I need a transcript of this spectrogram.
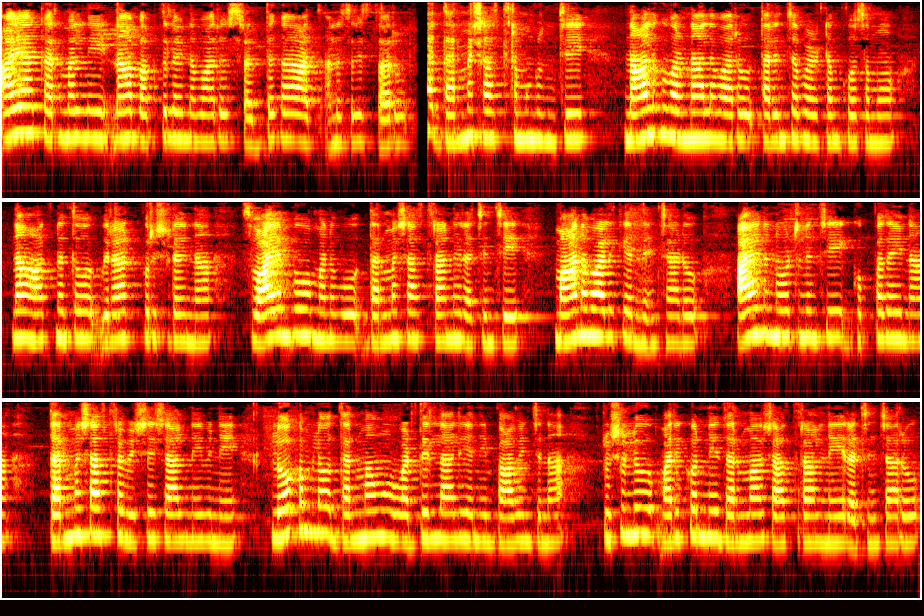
ఆయా కర్మల్ని నా భక్తులైన వారు శ్రద్ధగా అనుసరిస్తారు. ఆ ధర్మశాస్త్రము గురించి నాలుగు వర్ణాల వారు తరించబడటం కోసము నా ఆజ్ఞతో విరాట్ పురుషుడైన స్వయంభవ మనవు ధర్మశాస్త్రాన్ని రచించి మానవాళికి అందించాడు. ఆయన నోటి నుంచి గొప్పదైన ధర్మశాస్త్ర విశేషాలని విని లోకంలో ధర్మము వర్ధిల్లాలి అని భావించిన ఋషులు మరికొన్ని ధర్మశాస్త్రాలని రచించారు.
